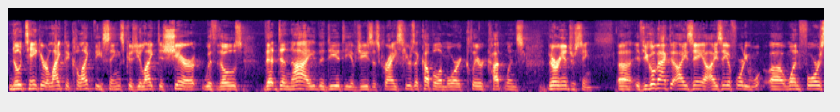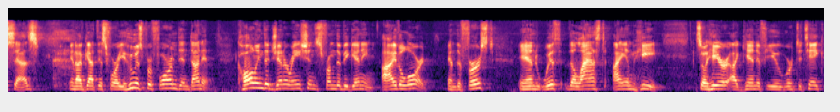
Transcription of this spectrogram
note taker, like to collect these things because you like to share with those that deny the deity of Jesus Christ. Here's a couple of more clear cut ones. Very interesting. Uh, if you go back to Isaiah, Isaiah 41 4 says, and I've got this for you, who has performed and done it? Calling the generations from the beginning, I, the Lord, am the first, and with the last, I am He. So, here again, if you were to take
